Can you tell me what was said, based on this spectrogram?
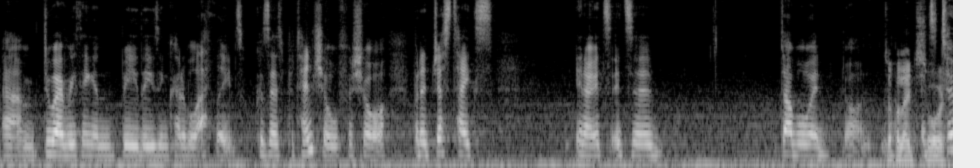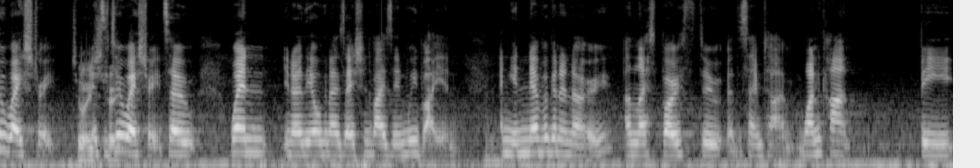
um, do everything and be these incredible athletes because there's potential for sure. But it just takes, you know, it's it's a double-edged. Oh, Double-edged it's a two-way street. Two-way it's street. a two-way street. So when you know the organisation buys in, we buy in, Mm. and you're never going to know unless both do at the same time. One can't be,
